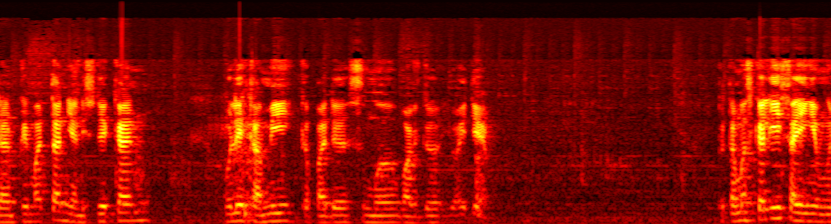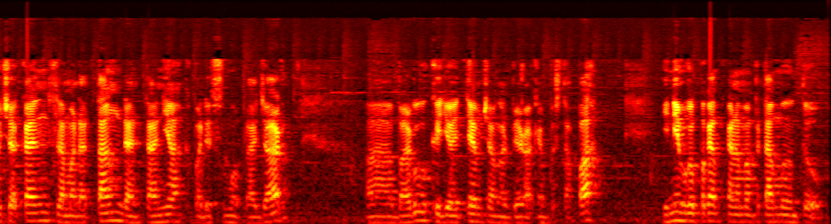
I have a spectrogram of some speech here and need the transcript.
dan perkhidmatan yang disediakan oleh kami kepada semua warga UiTM. Pertama sekali saya ingin mengucapkan selamat datang dan tahniah kepada semua pelajar uh, baru ke UiTM Cawangan Perak Kampus Tapah. Ini merupakan pengalaman pertama untuk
